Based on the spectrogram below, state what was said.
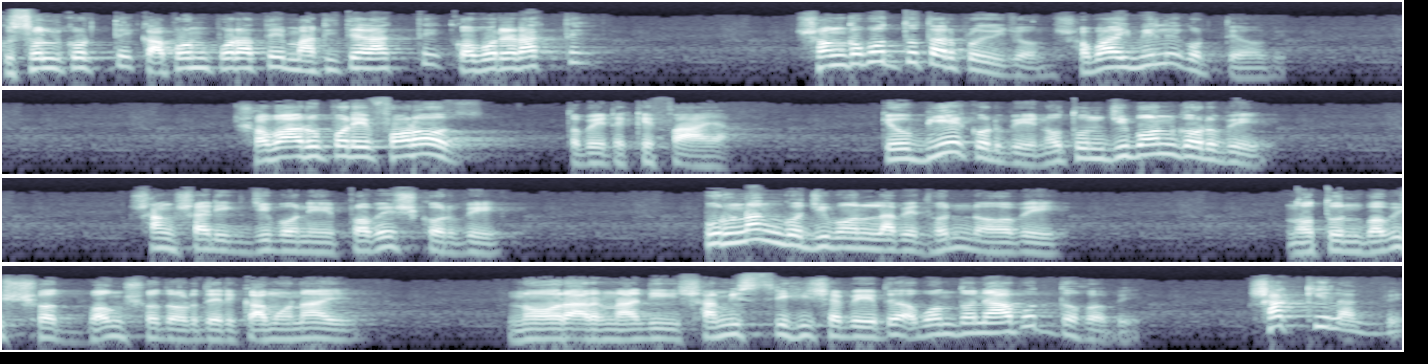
কুশল করতে, কাপন পরাতে, মাটিতে রাখতে, কবরে রাখতে। সংঘবদ্ধতার প্রয়োজন, সবাই মিলে করতে হবে। সবার উপরে ফরজ, তবে এটা কেফায়া। কেউ বিয়ে করবে, নতুন জীবন গড়বে, সাংসারিক জীবনে প্রবেশ করবে, পূর্ণাঙ্গ জীবন লাভে ধন্য হবে। নতুন ভবিষ্যৎ বংশধরদের কামনায় নর আর নারী স্বামী স্ত্রী হিসেবে বন্ধনে আবদ্ধ হবে। সাক্ষী লাগবে।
